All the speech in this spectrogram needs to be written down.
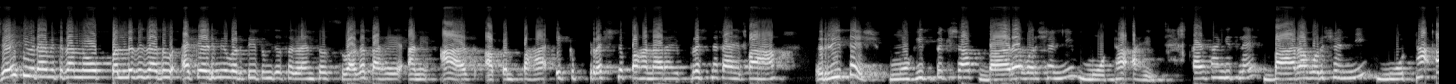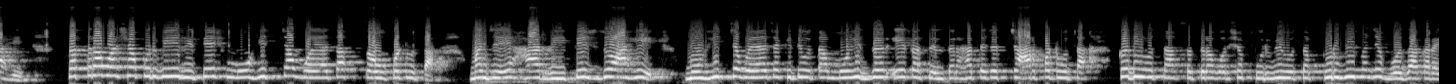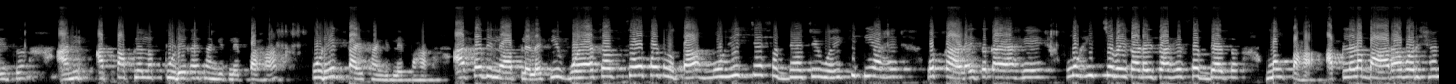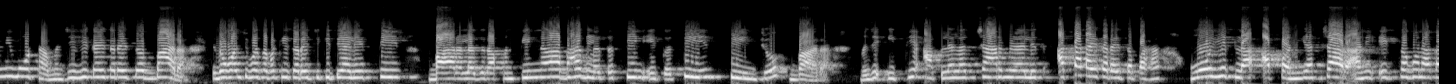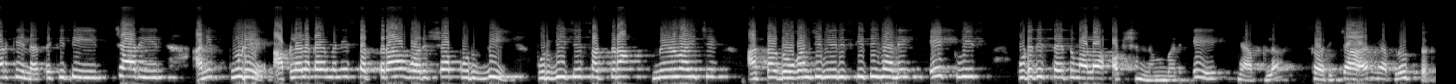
जय शिवराय मित्रांनो पल्लवी जाधव अकॅडमी वरती तुमच्या सगळ्यांचं स्वागत आहे. आणि आज आपण पहा एक प्रश्न पाहणार आहे. प्रश्न काय आहे पहा रितेश मोहित पेक्षा बारा वर्षांनी मोठा आहे. काय सांगितलंय? बारा वर्षांनी मोठा आहे. सतरा वर्षापूर्वी रितेश मोहितच्या वयाचा चौपट होता. म्हणजे हा रितेश जो आहे मोहितच्या वयाचा किती होता? मोहित जर एक असेल तर हा त्याच्या चारपट होता. कधी होता? सतरा वर्षापूर्वी होता. पूर्वी म्हणजे वजा करायचं. आणि आता आपल्याला पुढे काय सांगितलंय? पहा. पुढे काय सांगितलंय? पहा. आता दिलं आपल्याला की वयाचा चौपट होता. मोहितचे सध्याचे वय किती आहे? व काढायचं काय आहे? मोहितचे वय काढायचं आहे सध्याचं. मग पहा. आपल्याला बारा वर्षांनी मोठा. म्हणजे हे काय करायचं? बारा. दोघांची वजाबाकी करायची किती आली? तीन. बाराला जर आपण तीन वेळा भागलं तर तीन एक तीन तीन चोक बारा. म्हणजे इथे आपल्याला चार मिळालेत. आता काय करायचं पहा? मोहितला आपण या चार आणि एकचा गुणाकार केला तर किती येईल? चार येईल. आणि पुढे आपल्याला काय म्हणे? सतरा वर्षापूर्वी पूर्वीचे सतरा मिळवायचे. आता दोघांची बेरीज किती झाली? एकवीस. कुठे दिसतंय तुम्हाला? ऑप्शन नंबर एक हे आपलं सॉरी चार हे आपलं उत्तर.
